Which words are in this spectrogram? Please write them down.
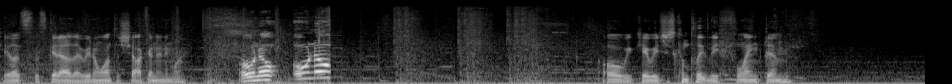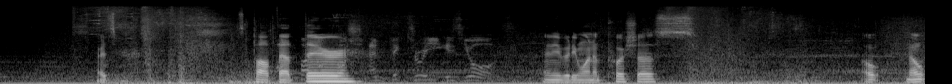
Okay, let's let's get out of there. We don't want the shotgun anymore. Oh no! Oh no! Oh, okay, we just completely flanked him. Let's, let's pop that there. Anybody want to push us? Oh, no.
